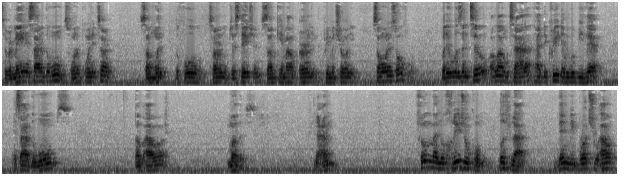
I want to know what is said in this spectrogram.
To remain inside of the wombs for an appointed term. Some went the full term of gestation, some came out early, prematurely, so on and so forth. But it was until Allah Ta'ala had decreed that we would be there inside of the wombs of our mothers. نعم ثم نخرجكم طفلا Then we brought you out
